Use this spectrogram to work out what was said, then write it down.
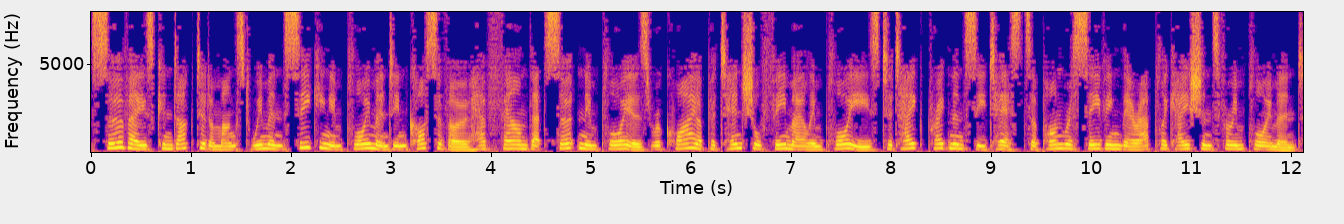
Surveys conducted amongst women seeking employment in Kosovo have found that certain employers require potential female employees to take pregnancy tests upon receiving their applications for employment.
